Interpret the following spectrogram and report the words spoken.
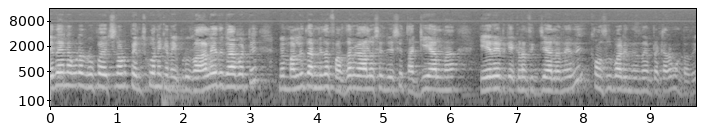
ఏదైనా కూడా రూపాయి వచ్చినప్పుడు పెంచుకోనికనే. ఇప్పుడు రాలేదు కాబట్టి మేము మళ్ళీ దాని మీద ఫర్దర్గా ఆలోచన చేసి తగ్గియాలన్నా ఏ రేటుకి ఎక్కడ ఫిక్స్ చేయాలనేది కౌన్సిల్ బాడీ నిర్ణయం ప్రకారం ఉంటుంది.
